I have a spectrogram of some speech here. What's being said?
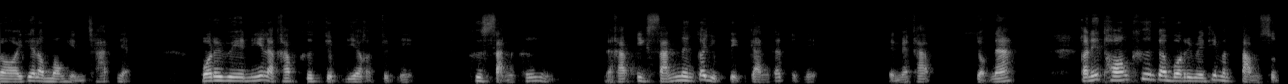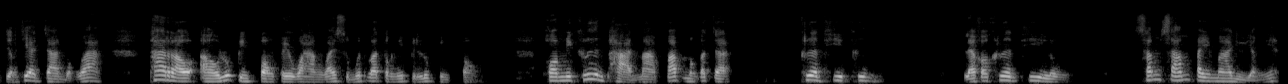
รอยที่เรามองเห็นชัดเนี่ยบริเวณนี้แหละครับ คือจุดเดียวกับจุดนี้ คือสันคลื่นนะครับ อีกสันหนึ่งก็อยู่ติดกันก็จุดนี้ เห็นไหมครับ จบนะ คราวนี้ท้องคลื่นกับบริเวณที่มันต่ำสุดอย่างที่อาจารย์บอกว่า ถ้าเราเอาลูกปิงปองไปวางไว้สมมุติว่าตรงนี้เป็นลูกปิงปอง พอมีคลื่นผ่านมาปั๊บมันก็จะเคลื่อนที่ขึ้น แล้วก็เคลื่อนที่ลง ซ้ำๆไปมาอยู่อย่างเนี้ย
